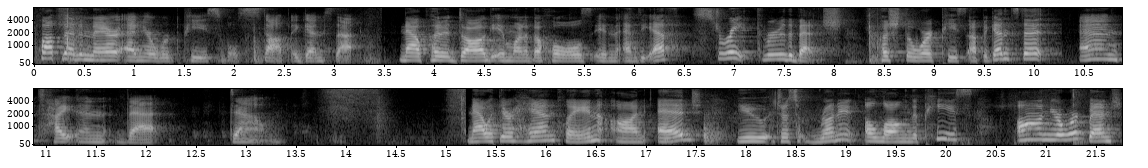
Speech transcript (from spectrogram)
plop that in there and your workpiece will stop against that. Now put a dog in one of the holes in the MDF straight through the bench. Push the workpiece up against it and tighten that down. Now with your hand plane on edge, you just run it along the piece on your workbench,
